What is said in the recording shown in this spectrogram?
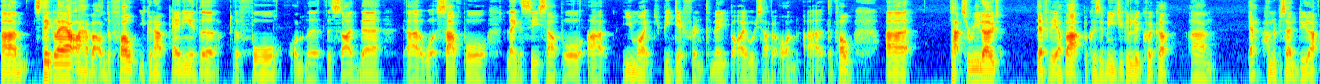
Um, stick layout, I have that on default. You can have any of the the four on the the side there. Uh, what Southpaw, Legacy, Southpaw. Uh, you might be different to me, but I always have it on uh, default. Uh, tap to reload, definitely have that because it means you can loot quicker. Um, yeah, 100% do that.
